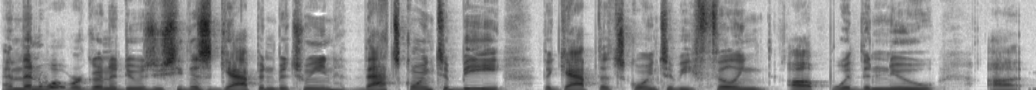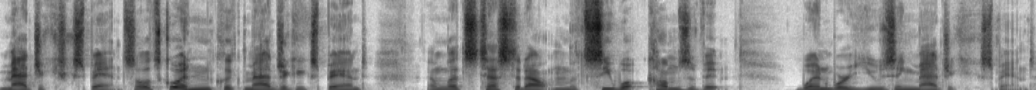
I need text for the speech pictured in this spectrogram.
And then what we're going to do is you see this gap in between? That's going to be the gap that's going to be filling up with the new uh, Magic Expand. So let's go ahead and click Magic Expand and let's test it out and let's see what comes of it when we're using Magic Expand.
